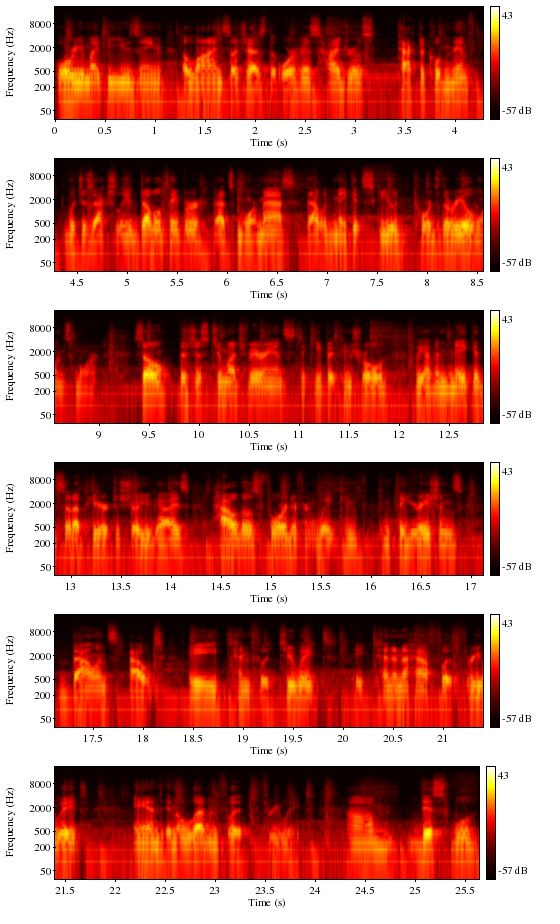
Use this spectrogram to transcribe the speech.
Or you might be using a line such as the Orvis Hydros Tactical Nymph, which is actually a double taper. That's more mass. That would make it skewed towards the reel once more. So there's just too much variance to keep it controlled. We have a naked setup here to show you guys how those four different weight configurations balance out a 10 foot two weight, a 10 and a half foot three weight, and an 11 foot three weight. Um, this will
